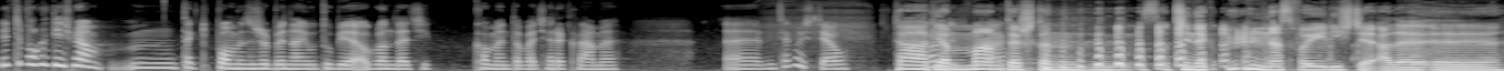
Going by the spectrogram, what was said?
Ja ci w ogóle kiedyś miałam mm, taki pomysł, żeby na YouTubie oglądać i komentować reklamy. E, więc jakbyś chciał. Tak, ja mam chwilach. też ten odcinek na swojej liście, ale y,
